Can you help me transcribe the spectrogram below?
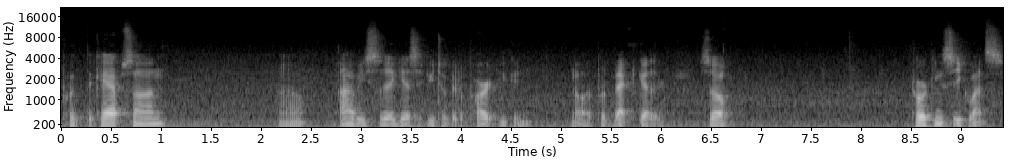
put the caps on obviously I guess if you took it apart you can know how to put it back together. So torquing sequence.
